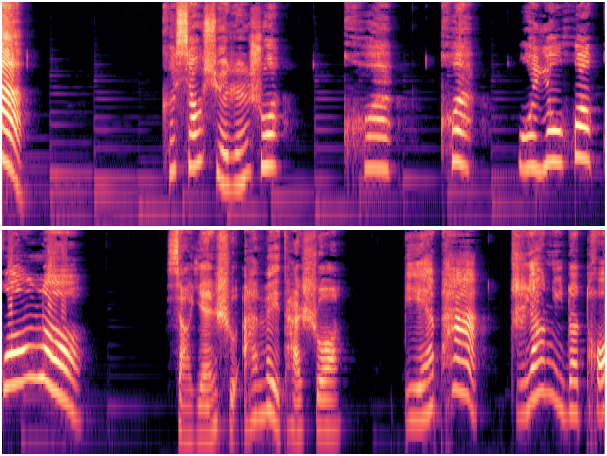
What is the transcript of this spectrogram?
了！”可小雪人说：“快快，我要化光了！”小鼹鼠安慰他说：“别怕，只要你的头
